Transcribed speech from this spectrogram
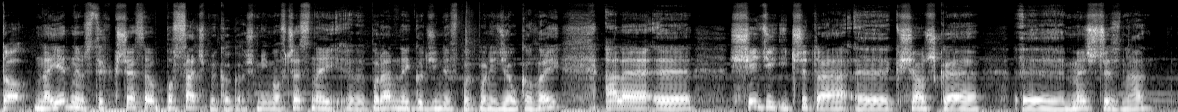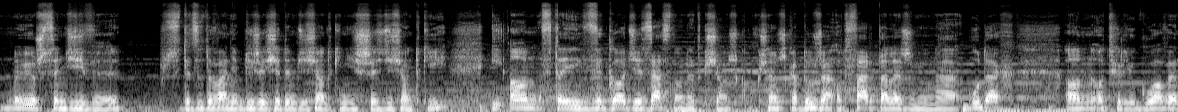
To na jednym z tych krzeseł posadźmy kogoś, mimo wczesnej y, porannej godziny w po- poniedziałkowej, ale y, siedzi i czyta y, książkę y, mężczyzna, no już sędziwy, zdecydowanie bliżej 70 niż 60 i on w tej wygodzie zasnął nad książką. Książka duża, otwarta, leży mu na udach, on odchylił głowę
